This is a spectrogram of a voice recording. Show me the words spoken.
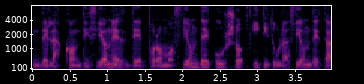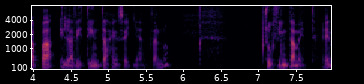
de las condiciones de promoción de curso y titulación de etapa en las distintas enseñanzas. ¿no? Sucintamente. ¿eh?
